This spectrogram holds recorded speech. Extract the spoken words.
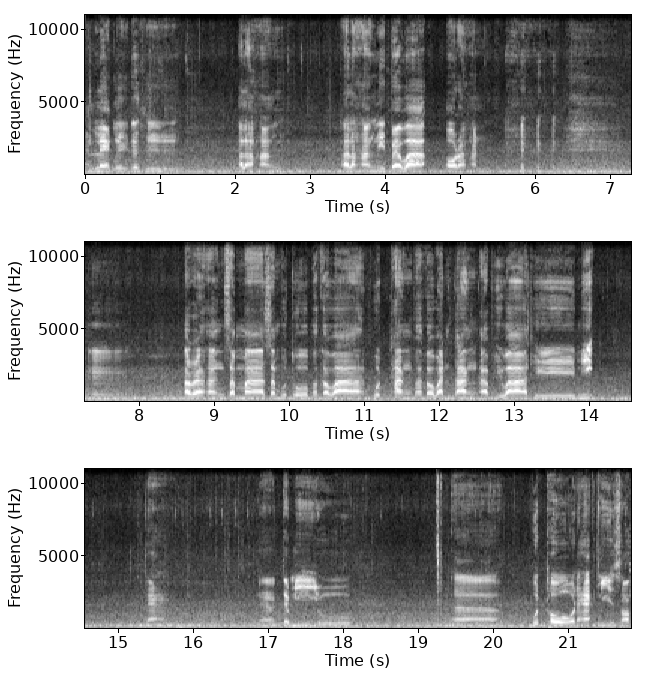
อันแรกเลยก็คืออรหังอรหังนี่แปลว่าอรหันอรหังสัมมาสัมพุทโธภควา พุทธังภควันตัง อภิวาเทมินะ จะมีอยู่พุทโธนะฮะ มีสอง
